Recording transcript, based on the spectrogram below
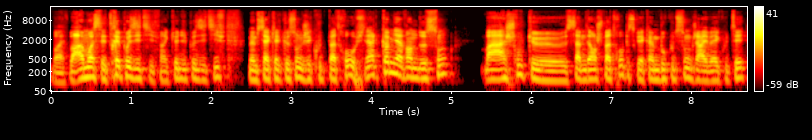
Bref, bah, moi, c'est très positif, hein, que du positif, même s'il y a quelques sons que j'écoute pas trop. Au final, comme il y a 22 sons, bah, je trouve que ça me dérange pas trop parce qu'il y a quand même beaucoup de sons que j'arrive à écouter.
